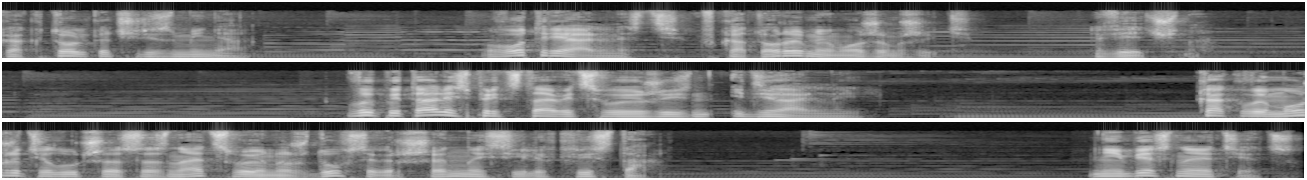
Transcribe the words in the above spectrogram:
как только через меня. Вот реальность, в которой мы можем жить. Вечно. Вы пытались представить свою жизнь идеальной? Как вы можете лучше осознать свою нужду в совершенной силе Христа? Небесный Отец,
